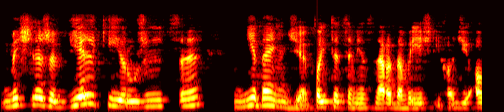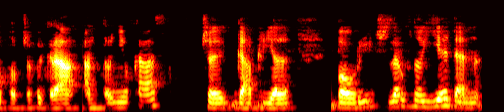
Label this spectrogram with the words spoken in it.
myślę, że wielkiej różnicy nie będzie w polityce międzynarodowej, jeśli chodzi o to, czy wygra Antonio Cast, czy Gabriel Boric. Zarówno jeden,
